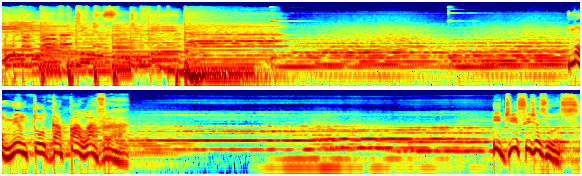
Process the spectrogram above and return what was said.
Uma nova dimensão de vida. Momento da palavra. E disse Jesus:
